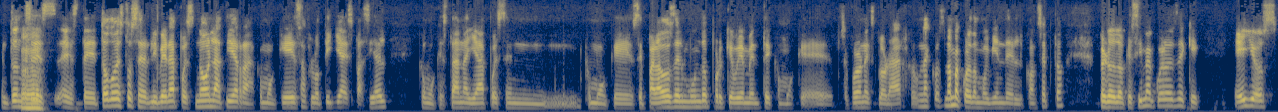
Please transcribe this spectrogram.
Entonces, este, todo esto se libera pues no en la Tierra, como que esa flotilla espacial como que están allá pues en como que separados del mundo porque obviamente como que se fueron a explorar una cosa, no me acuerdo muy bien del concepto, pero lo que sí me acuerdo es de que ellos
